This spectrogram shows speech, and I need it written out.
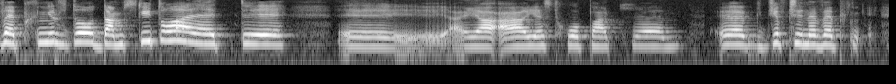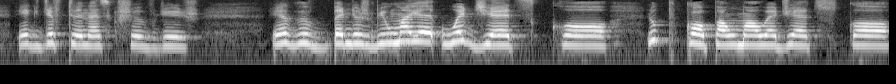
wepchniesz do damskiej toalety, yy, a, ja, a jest chłopakiem, jak dziewczynę wepchnie, jak dziewczynę skrzywdzisz, jak będziesz bił małe dziecko lub kopał małe dziecko,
